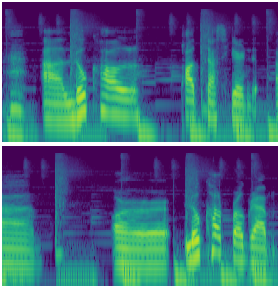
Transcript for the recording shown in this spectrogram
a local podcast here uh, or local program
